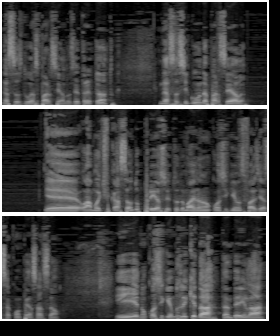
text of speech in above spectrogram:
nessas duas parcelas. Entretanto, nessa segunda parcela, é, a modificação do preço e tudo mais, nós não conseguimos fazer essa compensação. e não conseguimos liquidar também lá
